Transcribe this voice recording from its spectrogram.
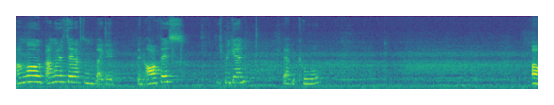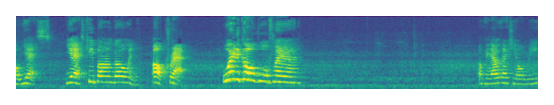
I'm gonna I'm gonna set up some like a an office this weekend. That'd be cool. Oh yes, yes, keep on going. Oh crap! Way to go, Wolfman! Okay, that was actually all me.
